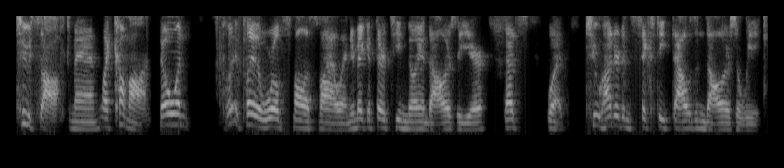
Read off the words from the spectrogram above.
too soft, man. Like, come on. No one, play, play the world's smallest violin. You're making $13 million a year. That's what, $260,000 a week,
